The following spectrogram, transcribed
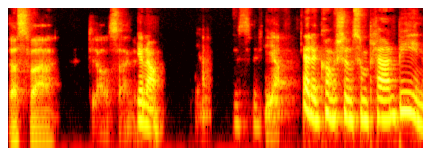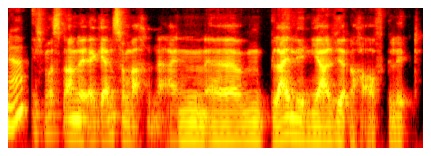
Das war die Aussage. Genau. Ja. ja, dann komme ich schon zum Plan B, ne? Ich muss noch eine Ergänzung machen. Ein ähm, Bleilineal wird noch aufgelegt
